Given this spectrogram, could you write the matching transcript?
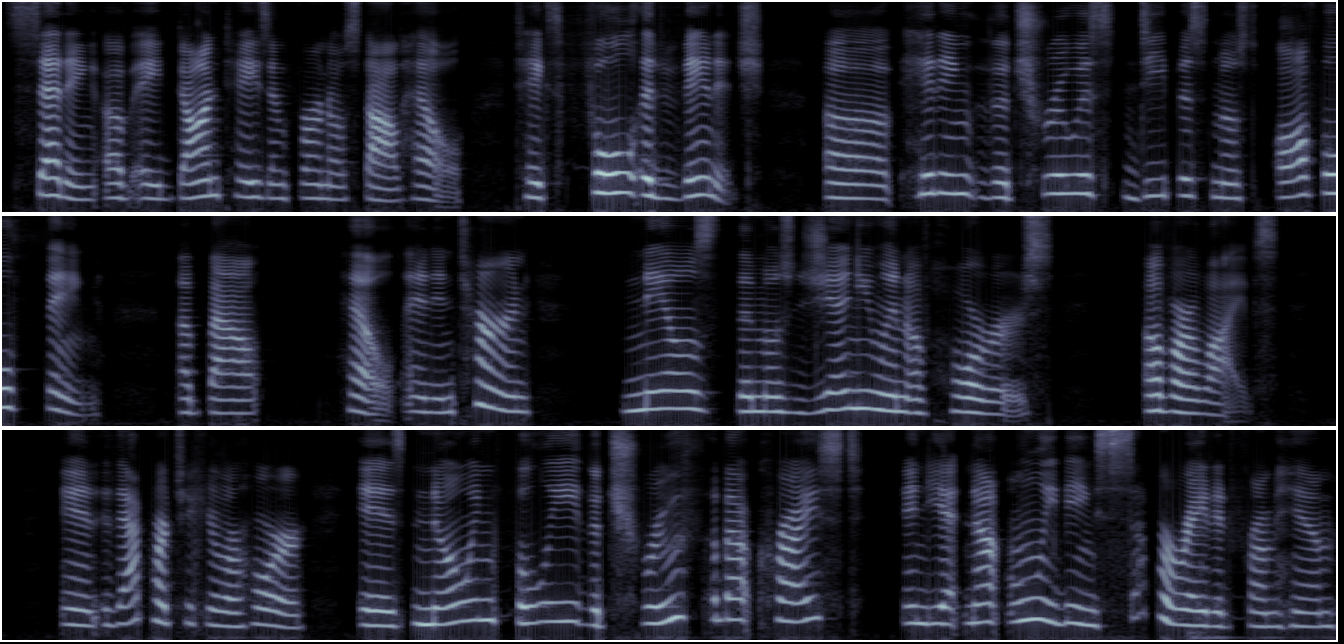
setting of a Dante's Inferno style hell takes full advantage of hitting the truest, deepest, most awful thing about hell, and in turn, nails the most genuine of horrors of our lives. And that particular horror is knowing fully the truth about Christ and yet not only being separated from him,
